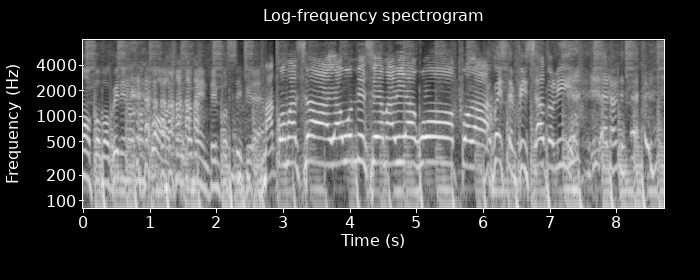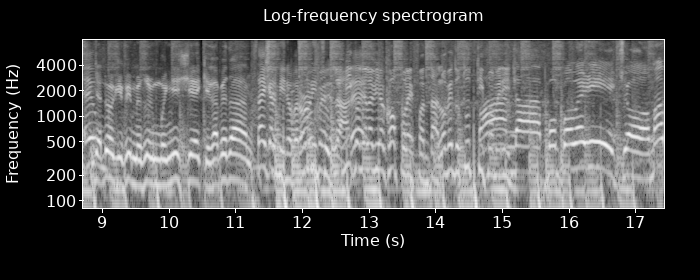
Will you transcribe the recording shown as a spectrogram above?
omofobo, quindi non, non può assolutamente, è impossibile. Ma come sai? A unne sei Maria Coppola! Ma questo è fissato lì. Eh, non- è un- Che tu che film sono un buoni scecchi, capitano. Stai calmino però, non insultare. L'amico eh. della via Coppola è fantastico, lo vedo tutti i pomeriggi. Anda, buon pomeriggio! Ma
